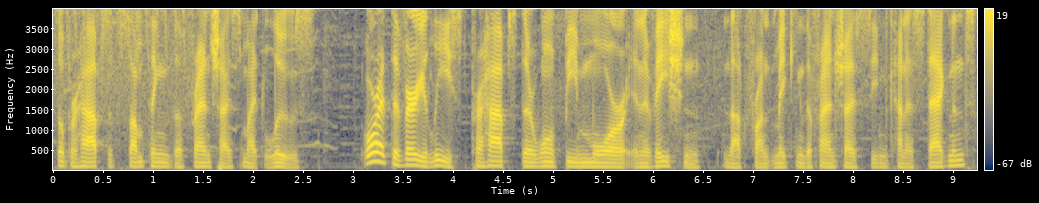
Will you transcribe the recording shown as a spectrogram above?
so perhaps it's something the franchise might lose. Or at the very least, perhaps there won't be more innovation in that front, making the franchise seem kind of stagnant.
